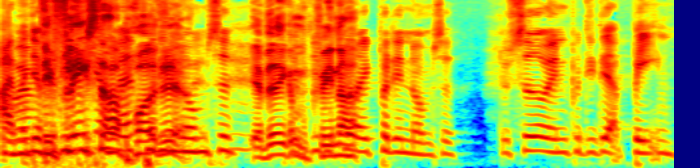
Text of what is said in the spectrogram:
Ej, men det De er, fordi, fleste har prøvet det. Numse. Jeg ved ikke, om Det er, kvinder- Du sidder ikke på din numse. Du sidder jo inde på de der ben.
